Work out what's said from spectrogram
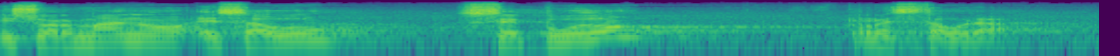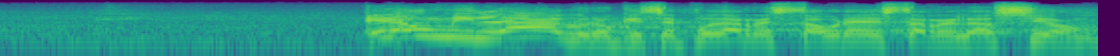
y su hermano Esaú se pudo restaurar. Era un milagro que se pueda restaurar esta relación.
